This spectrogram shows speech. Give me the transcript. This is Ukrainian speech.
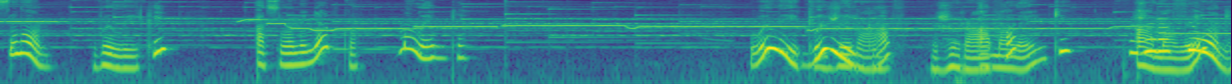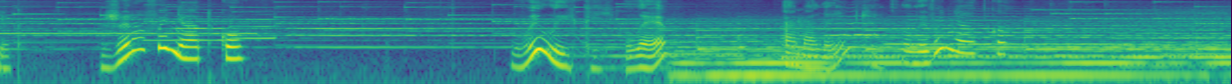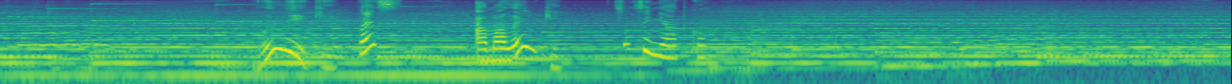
Слон великий, а слоненятко маленьке. Великий, Великий жираф, Жирафа, а маленький а маленький жирафенятко. Великий лев, а маленький левенятко. Великий пес, а маленький цуценятко.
